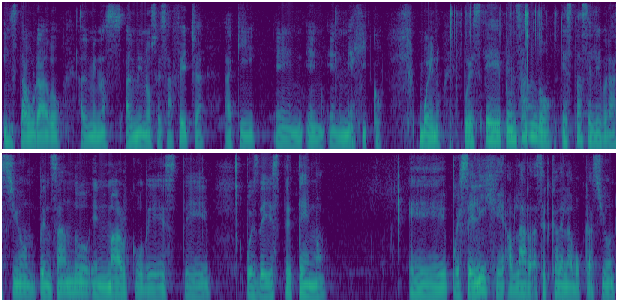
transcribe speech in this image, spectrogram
instaurado al menos, al menos esa fecha aquí en, México. Bueno, pues eh, pensando esta celebración, pensando en marco de este, pues de este tema, eh, pues elige hablar acerca de la vocación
